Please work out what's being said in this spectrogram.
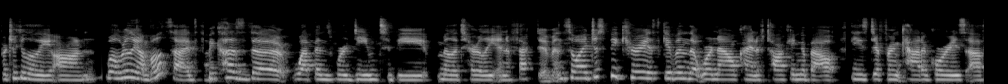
particularly on, well, really on both sides, because the weapons were deemed to be militarily ineffective. And so I'd just be curious, given that we're now kind of talking about these different categories of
